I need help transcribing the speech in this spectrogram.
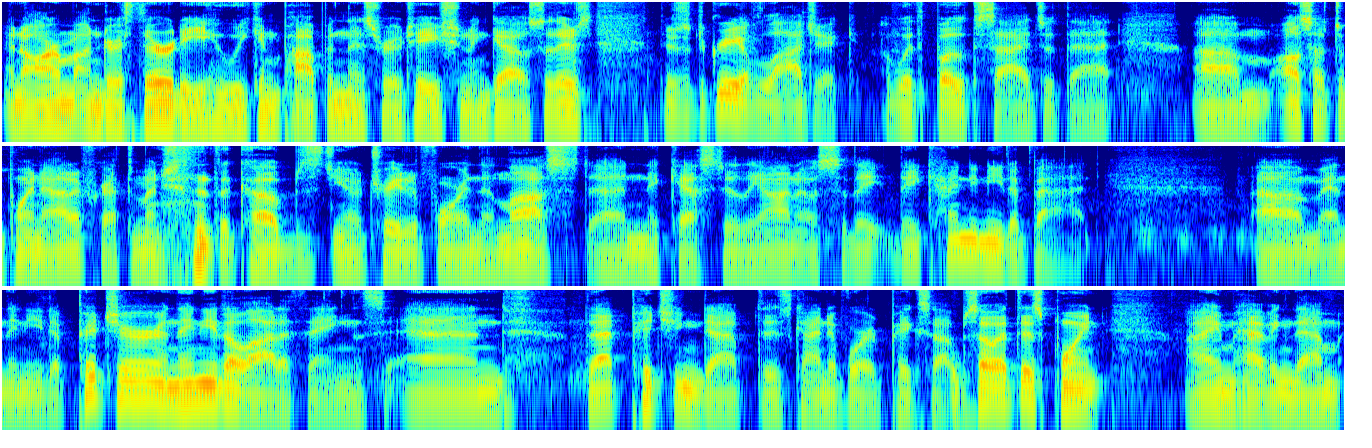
an arm under thirty who we can pop in this rotation and go. So there's there's a degree of logic with both sides with that. Um, also have to point out, I forgot to mention that the Cubs, you know, traded for and then lost uh, Nick Castellanos, so they they kind of need a bat. Um, and they need a pitcher, and they need a lot of things. And that pitching depth is kind of where it picks up. So at this point, I'm having them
